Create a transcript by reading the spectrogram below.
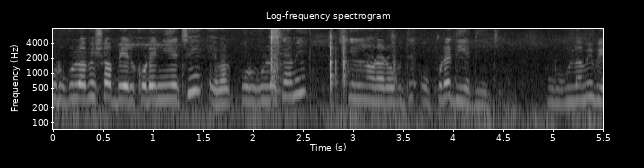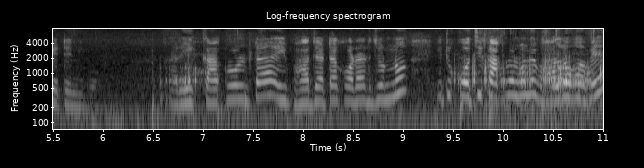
পুরগুলো আমি সব বের করে নিয়েছি। এবার পুরগুলোকে আমি শিলনোড়ার উপরে- দিয়ে দিয়েছি। পুরগুলো আমি বেটে নিব। আর এই কাঁকরোলটা, এই ভাজাটা করার জন্য একটু কচি কাঁকরোল হলে ভালো হবে।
